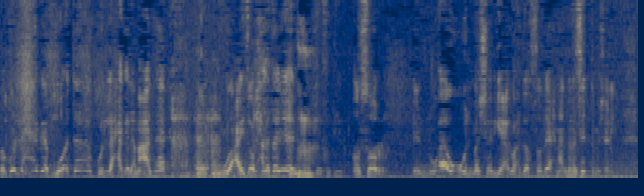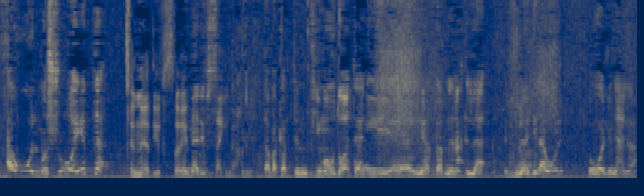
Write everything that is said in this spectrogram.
فكل حاجة بوقتها كل حاجة لها ميعادها. آه، وعايز أقول حاجة ثانية إن كابتن الخطيب أصر إنه أول مشاريع الوحدة الاقتصاديه إحنا عندنا ست مشاريع. أول مشروع يبدأ النادي في الصعيد. النادي في الصعيد. طب يا كابتن في موضوع تاني آه، نقدر ننع... لا النادي الأول هو اللي نعلن عنه.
